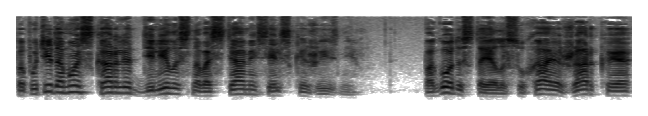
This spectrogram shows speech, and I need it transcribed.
По пути домой Скарлетт делилась новостями сельской жизни. Погода стояла сухая, жаркая,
